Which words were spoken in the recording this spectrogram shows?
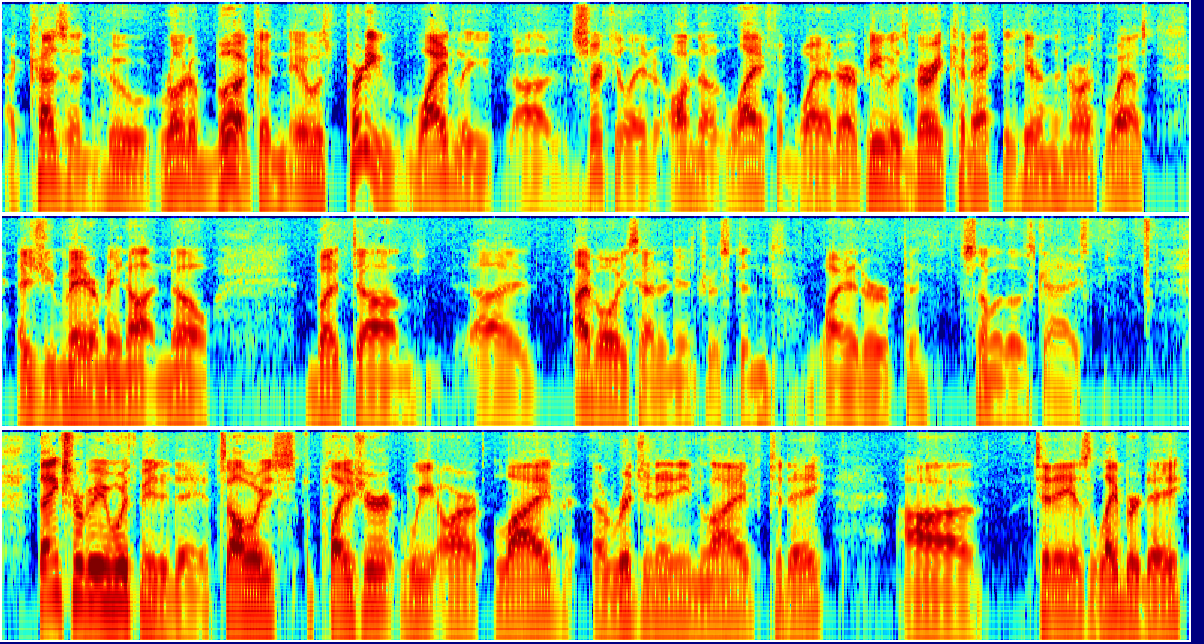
a cousin who wrote a book, and it was pretty widely uh, circulated on the life of Wyatt Earp. He was very connected here in the Northwest, as you may or may not know. But um, uh, I've always had an interest in Wyatt Earp and some of those guys. Thanks for being with me today. It's always a pleasure. We are live, originating live today. Uh, today is Labor Day,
